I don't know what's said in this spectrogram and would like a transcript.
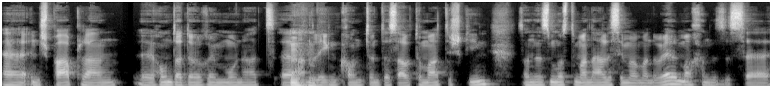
äh, einen Sparplan äh, 100 Euro im Monat äh, mhm. anlegen konnte und das automatisch ging, sondern das musste man alles immer manuell machen. Das ist, äh,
